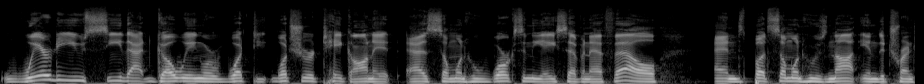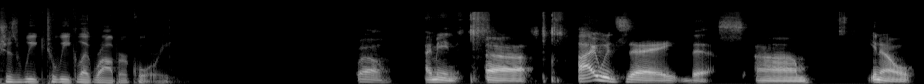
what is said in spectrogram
Where do you see that going, or what? Do, what's your take on it as someone who works in the A7FL, and but someone who's not in the trenches week to week like Robert Cory? Well, I mean, uh, I would say this. Um, you know,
